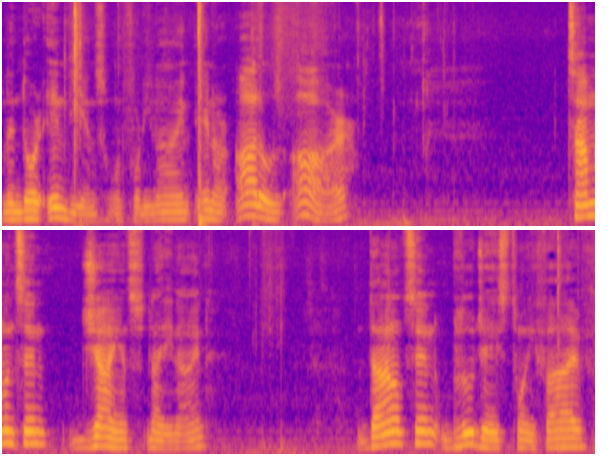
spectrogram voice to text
Lindor, Indians 149. And our autos are Tomlinson, Giants 99. Donaldson, Blue Jays 25.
